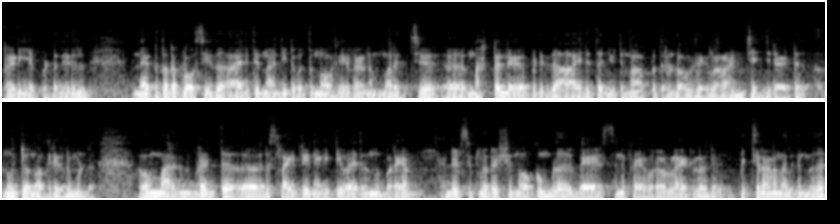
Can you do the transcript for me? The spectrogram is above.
ട്രേഡ് ചെയ്യപ്പെട്ടത്. ഇതിൽ നേട്ടത്തോടെ ക്ലോസ് ചെയ്ത് ആയിരത്തി നാനൂറ്റി ഇരുപത്തൊന്ന് ഓഹരികളാണ്. മറിച്ച് നഷ്ടം രേഖപ്പെടുത്തിയത് ആയിരത്തി അഞ്ഞൂറ്റി നാൽപ്പത്തിരണ്ട് ഓഹരികളാണ്. അൺചേഞ്ച്ഡ് ആയിട്ട് നൂറ്റൊന്ന് ഓഹരികളുമുണ്ട്. അപ്പം മാർക്കറ്റ് ബ്രെഡ്ത്ത് ഒരു സ്ലൈറ്റ്ലി നെഗറ്റീവ് ആയിരുന്നു എന്ന് പറയാം. ഡെൻസിക്കുലർ റേഷ്യോ നോക്കുമ്പോൾ ഒരു ബേഴ്സിന് ഫേവറബിൾ ആയിട്ടുള്ള ഒരു പിക്ചറാണ് നൽകുന്നത്.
